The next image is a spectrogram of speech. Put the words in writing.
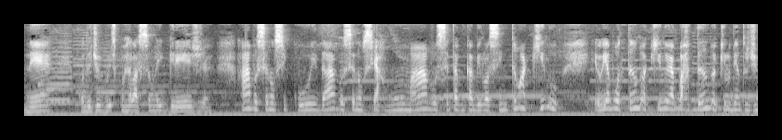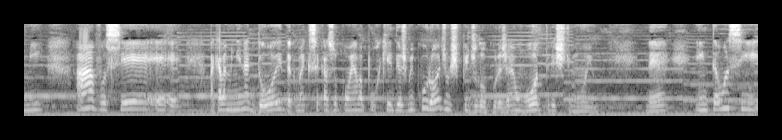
né? Quando eu digo isso com relação à igreja, ah, você não se cuida, ah, você não se arruma, ah, você tá com o cabelo assim. Então aquilo, eu ia botando aquilo, ia guardando aquilo dentro de mim. Ah, você é, é aquela menina é doida, como é que você casou com ela? Porque Deus me curou de um espírito de loucura, já é um outro testemunho né? Então, assim,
